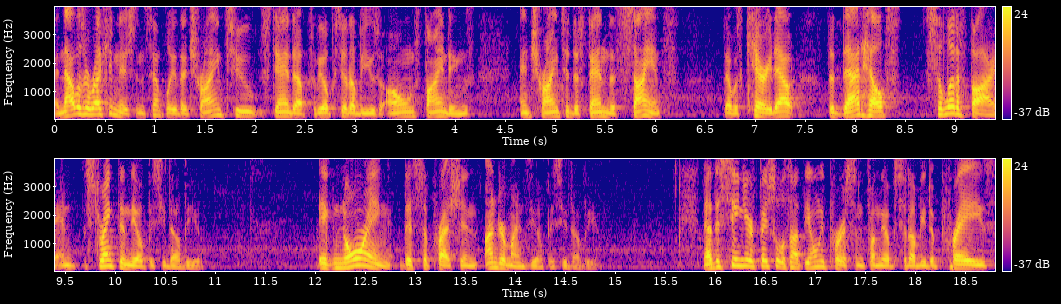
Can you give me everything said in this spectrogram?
And that was a recognition simply that trying to stand up for the OPCW's own findings and trying to defend the science that was carried out, that that helps solidify and strengthen the OPCW. Ignoring this suppression undermines the OPCW. Now, this senior official was not the only person from the OPCW to praise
